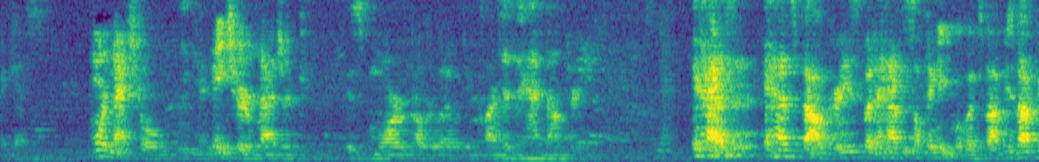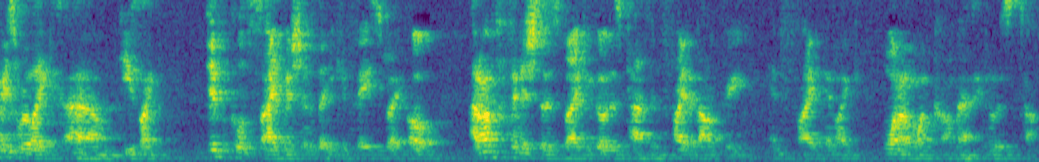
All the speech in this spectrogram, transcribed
I guess. More natural, nature, magic is more probably what I would incline. Does it have Valkyries? It has it has Valkyries, but it has something equivalent to Valkyries. Valkyries were like um, these like difficult side missions that you could face. Like, oh, I don't have to finish this, but I could go this path and fight a Valkyrie and fight in like one-on-one combat, and it was tough.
